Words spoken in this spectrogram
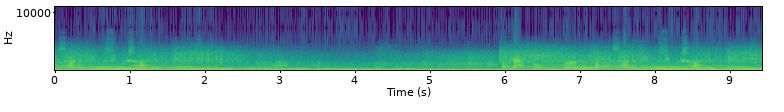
insanity, suicide. Scandal, murder, insanity, suicide.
